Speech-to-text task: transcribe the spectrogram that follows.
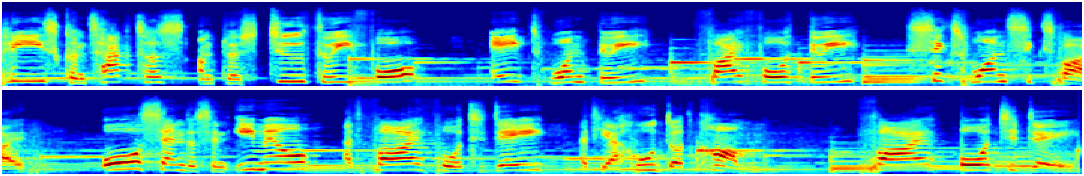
please contact us on plus 234 813 543 6165 or send us an email at firefortoday at yahoo.com. Fire for Today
